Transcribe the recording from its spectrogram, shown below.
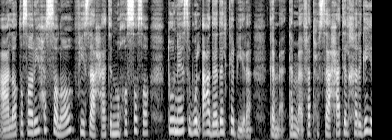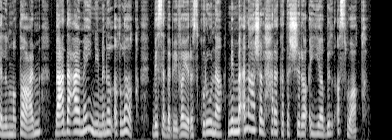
على تصاريح الصلاة في ساحات مخصصة تناسب الأعداد الكبيرة كما تم فتح الساحات الخارجية للمطاعم بعد عامين من الإغلاق بسبب فيروس كورونا مما أنعش الحركة الشرائية بالأسواق.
